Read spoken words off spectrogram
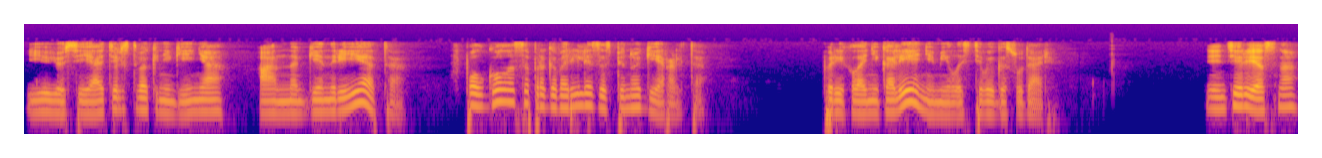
Ее сиятельство княгиня Анна Генриетта, в полголоса проговорили за спиной Геральта. «Преклони колени, милостивый государь!» «Интересно,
